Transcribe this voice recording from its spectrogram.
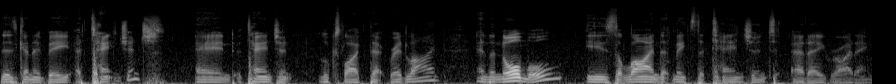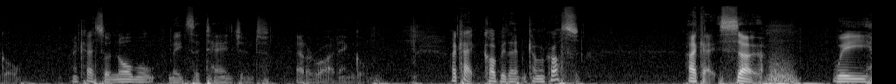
there's going to be a tangent, and a tangent looks like that red line, and the normal is the line that meets the tangent at a right angle. Okay, so normal meets the tangent at a right angle. Okay, copy that and come across. Okay, so we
